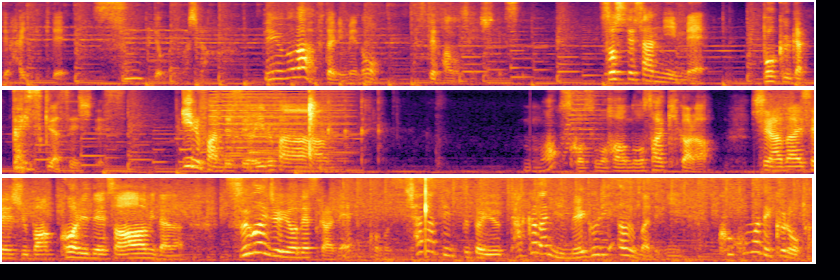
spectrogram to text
て入ってきてスンって思いました。っていうのが2人目のステファノ選手です。そして3人目僕が大好きな選手です。イルファンですよイルファン。なんすかその反応さっきから。知らない選手ばっかりでさみたいな。すごい重要ですからね。このチャナティップという宝に巡り合うまでにここまで苦労を重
